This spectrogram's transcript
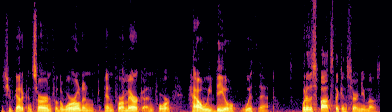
but you've got a concern for the world and, and for America and for how we deal with that. What are the spots that concern you most?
